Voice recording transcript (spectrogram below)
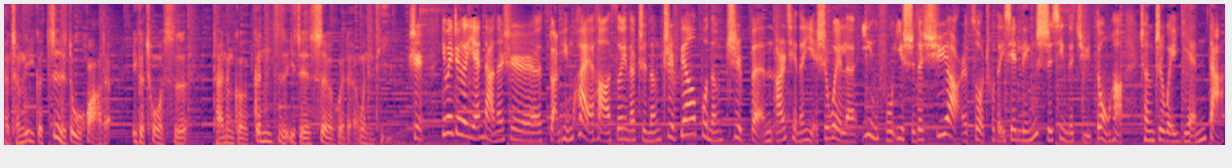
呃成立一个制度化的一个措施，才能够根治一些社会的问题。是因为这个严打呢是短平快哈，所以呢只能治标不能治本，而且呢也是为了应付一时的需要而做出的一些临时性的举动哈，称之为严打。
